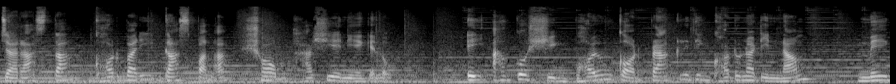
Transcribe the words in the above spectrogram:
যা রাস্তা, ঘরবাড়ি, গাছপালা সব ভাসিয়ে নিয়ে গেল। এই আকস্মিক, ভয়ঙ্কর, প্রাকৃতিক ঘটনাটির নাম মেঘ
